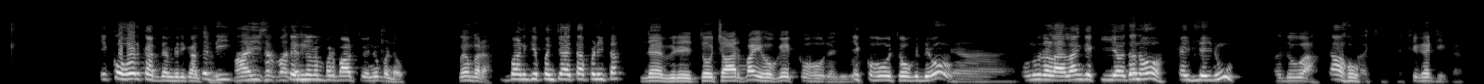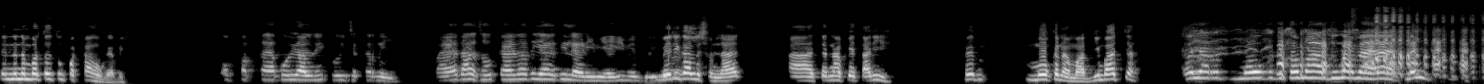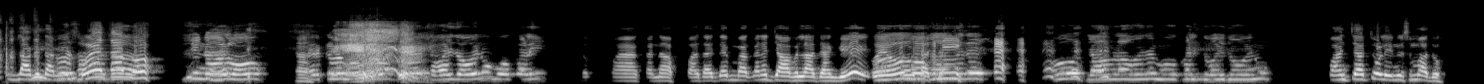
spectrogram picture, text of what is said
ਇੱਕ ਹੋਰ ਕਰ ਦਿਆਂ ਮੇਰੀ ਗੱਲ ਹਾਂ ਜੀ ਸਰਪੰਚ। ਤਿੰਨ ਨੰਬਰ ਬਾਅਦ ਚ ਇਹਨੂੰ ਬਣਾਓ। ਮੈਂਬਰ। ਬਣ ਗਈ ਪੰਚਾਇਤ ਆਪਣੀ ਤਾਂ। ਲੈ ਵੀਰੇ ਦੋ ਚਾਰ ਭਾਈ ਹੋ ਗਏ ਇੱਕ ਹੋਰ ਹੈ ਜੀ। ਇੱਕ ਹੋਰ ਠੋਕ ਦਿਓ। ਉਹਨੂੰ ਰਲਾ ਲਾਂਗੇ ਕੀ ਆ ਉਹਦਾ ਨਾਂ? ਕੈਲੇ ਨੂੰ। ਦੂਆ। ਆਹੋ। ਅੱਛਾ ਅੱਛਾ ਠੀਕ ਹੈ ਠੀਕ ਹੈ। ਤਿੰਨ ਨੰਬਰ ਤੋਂ ਤੂੰ ਪੱਕਾ ਹੋ ਗਿਆ ਬਈ। ਉਹ ਪੱਕਾ ਕੋਈ ਗੱਲ ਨਹੀਂ ਕੋਈ ਚੱਕਰ ਨਹੀਂ। ਮੈਂ ਤਾਂ ਸੋ ਕਹਿੰਦਾ ਤੀ ਐਤੀ ਲੈਣੀ ਨਹੀਂ ਹੈਗੀ ਮੈਂਬਰੀ ਮੇਰੀ ਗੱਲ ਸੁਣ ਲੈ ਆ ਤੇਰੇ ਨਾਲ ਕੇ ਤਾਰੀ ਫਿਰ ਮੋਕ ਨਾ ਮਾਰਦੀ ਬਾਅਦ ਚ। ਓ ਯਾਰ ਮੋਕ ਕਿੱਥੋਂ ਮਾਰ ਦੂੰਗਾ ਮੈਂ? ਲੱਗਦਾ ਮੈਨੂੰ ਓਏ ਤਾਂ ਮੋ- ਜੀ ਨਾਲ ਹੋ। ਫਿਰ ਕਿਵੇਂ ਮੋਕ ਦਵਾਈ ਦਿਓ ਇਹਨੂੰ ਮੋਕ ਵਾਲੀ। ਮੈਂ ਕਹਿੰਦਾ ਪਤਾ ਤੇ ਮੈਂ ਕਹਿੰਦਾ ਜਾਬ ਲਾ ਦਾਂਗੇ ਓਏ ਉਹ ਮੋਕਲੀ ਉਹ ਜਾਮ ਲਾਓ ਇਹਦੇ ਮੋਕ ਵਾਲੀ ਦਵਾਈ ਦਿਓ ਇਹਨੂੰ। ਪੰਜ ਚਾਰ ਝੋਲੇ ਨੂੰ ਸਮਾ ਦੋ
